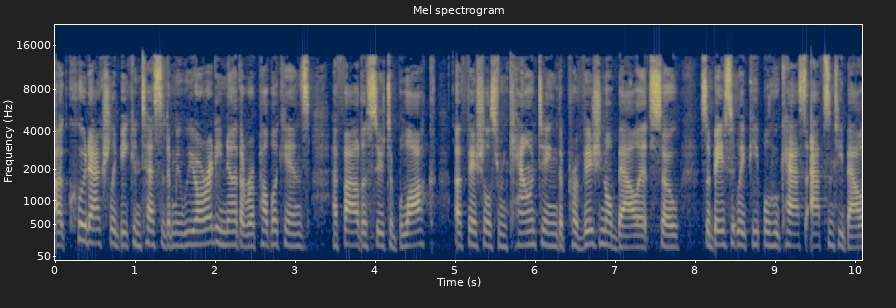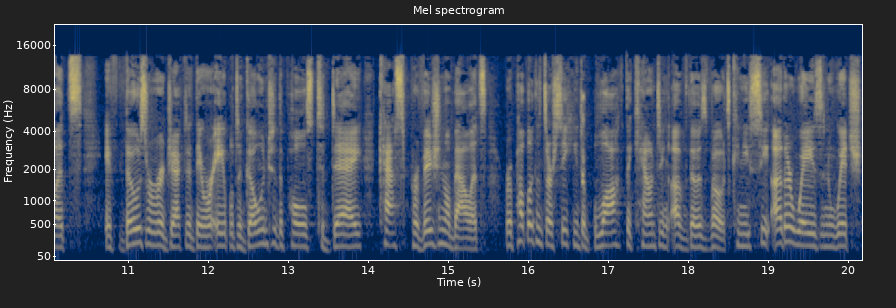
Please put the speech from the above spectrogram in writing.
uh, could actually be contested? I mean, we already know that Republicans have filed a suit to block officials from counting the provisional ballots. So, so basically, people who cast absentee ballots, if those were rejected, they were able to go into the polls today, cast provisional ballots. Republicans are seeking to block the counting of those votes. Can you see other ways in which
